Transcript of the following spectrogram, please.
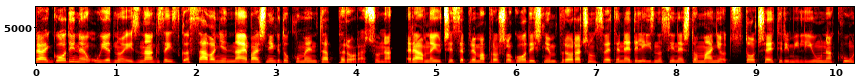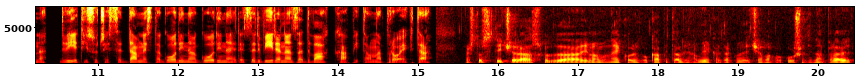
Kraj godine ujedno je i znak za izglasavanje najvažnijeg dokumenta proračuna. Ravnajući se prema prošlogodišnjem, proračun Svete nedelje iznosi nešto manje od 104 milijuna kuna. 2017. godina godina je rezervirana za dva kapitalna projekta. A što se tiče rashoda, imamo nekoliko kapitalnih objekata koje ćemo pokušati napraviti.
